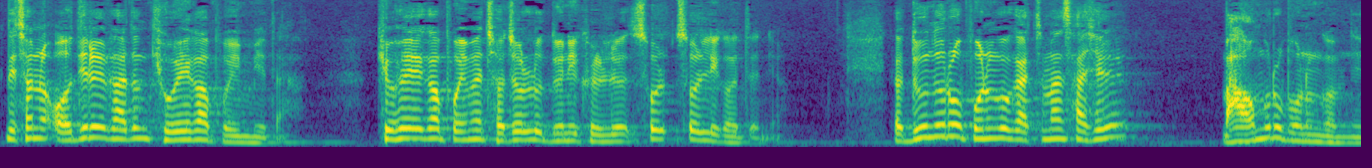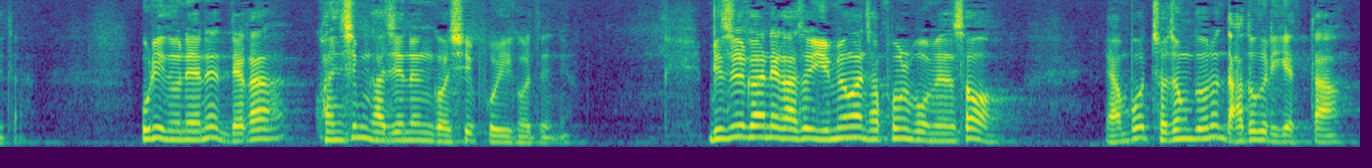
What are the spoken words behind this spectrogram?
근데 저는 어디를 가든 교회가 보입니다. 교회가 보이면 저절로 눈이 글려 쏠리거든요. 그러니까 눈으로 보는 것 같지만 사실 마음으로 보는 겁니다. 우리 눈에는 내가 관심 가지는 것이 보이거든요. 미술관에 가서 유명한 작품을 보면서 야, 뭐 저 정도는 나도 그리겠다.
